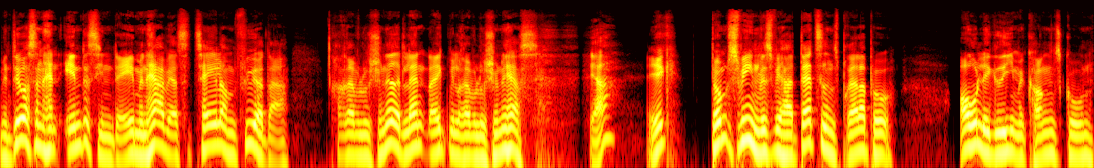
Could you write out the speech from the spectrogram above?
Men det var sådan, han endte sine dage. Men her er vi altså tale om en fyr, der har revolutioneret et land, der ikke vil revolutioneres. Ja, Ikke? Dumt svin, hvis vi har datidens briller på, og ligget i med kongens kone.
